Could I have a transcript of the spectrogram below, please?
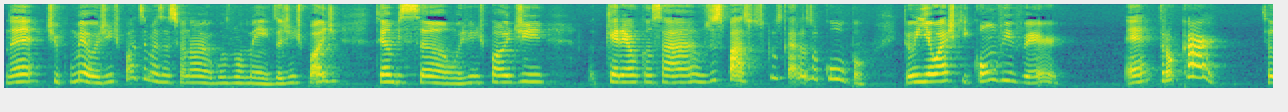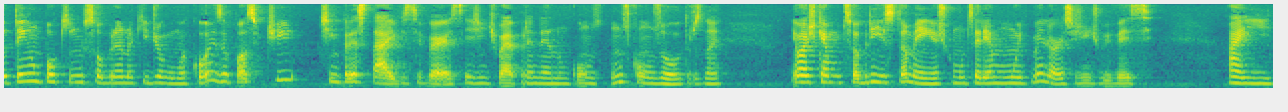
né? Tipo, meu, a gente pode ser mais racional em alguns momentos. A gente pode ter ambição, a gente pode querer alcançar os espaços que os caras ocupam. Então, e eu acho que conviver é trocar. Se eu tenho um pouquinho sobrando aqui de alguma coisa, eu posso te, te emprestar e vice-versa. E a gente vai aprendendo uns com os outros, né? Eu acho que é muito sobre isso também. Eu acho que o mundo seria muito melhor se a gente vivesse aí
